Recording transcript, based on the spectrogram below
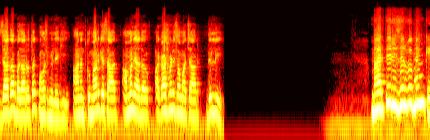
ज्यादा बाजारों तक पहुंच मिलेगी आनंद कुमार के साथ अमन यादव आकाशवाणी समाचार दिल्ली ભારતીય રિઝર્વ બેન્કે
